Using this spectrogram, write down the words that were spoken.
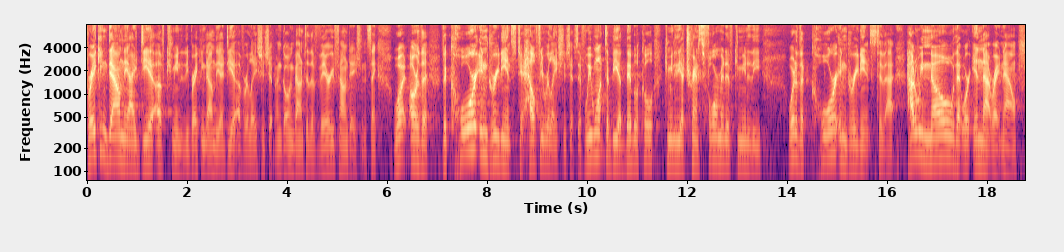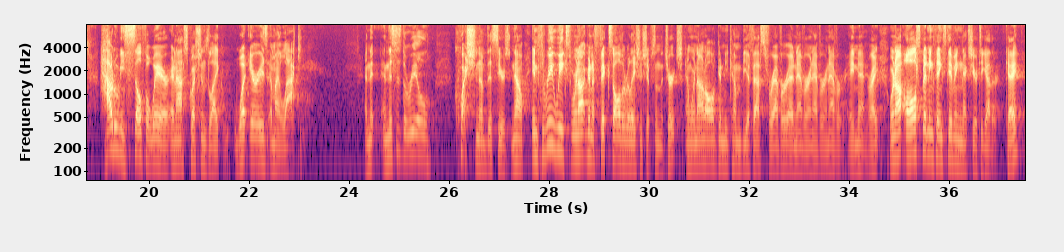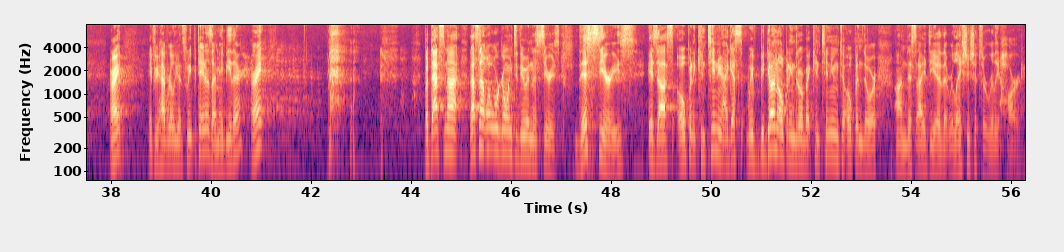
breaking down the idea of community, breaking down the idea of relationship, and going down to the very foundation and saying, what are the, the core ingredients to healthy relationships? If we want to be a biblical community, a transformative community, what are the core ingredients to that? How do we know that we're in that right now? How do we self aware and ask questions like, what areas am I lacking? And, th- and this is the real question of this series. Now, in three weeks, we're not going to fix all the relationships in the church, and we're not all going to become BFFs forever and ever and ever and ever. Amen, right? We're not all spending Thanksgiving next year together, okay? All right? If you have really good sweet potatoes, I may be there, all right? but that's not, that's not what we're going to do in this series. This series is us opening, continuing, I guess we've begun opening the door, but continuing to open the door on this idea that relationships are really hard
